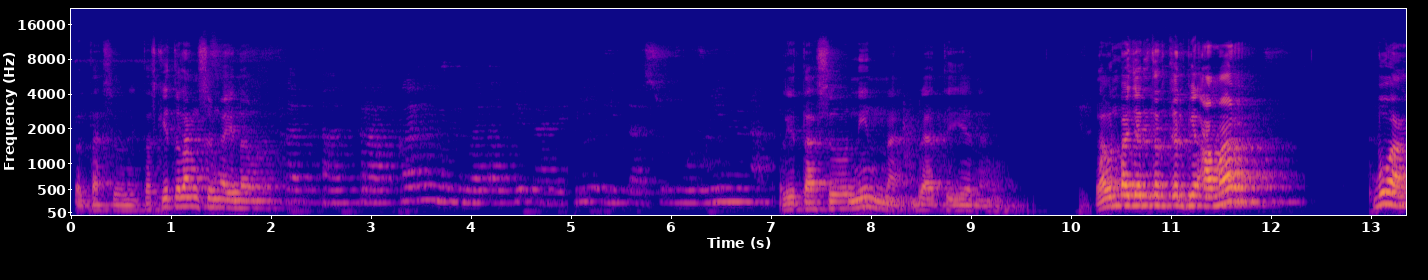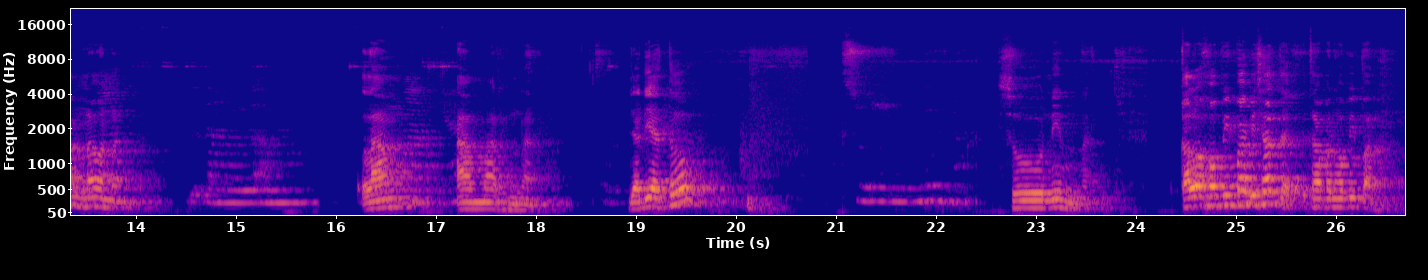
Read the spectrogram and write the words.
tasuni tas gitu langsung ayo nama terapkan dua tauhid nah jadi kita su litasuninna berarti ya nama lamun baca ditentukan fil amar buang naon lam lam amarna jadi itu suninna suninna kalau hopipa bisa tuh ucapan hopipa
